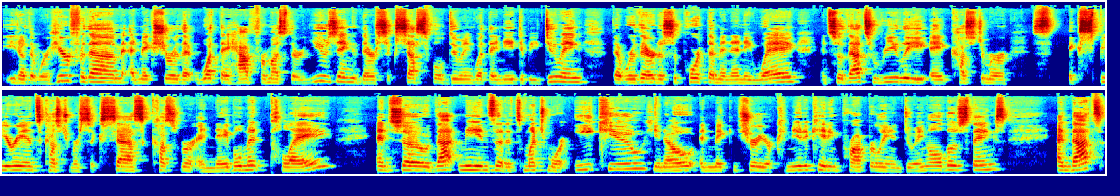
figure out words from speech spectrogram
you know that we're here for them and make sure that what they have from us they're using they're successful doing what they need to be doing that we're there to support them in any way and so that's really a customer experience customer success customer enablement play and so that means that it's much more eq you know and making sure you're communicating properly and doing all those things and that's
